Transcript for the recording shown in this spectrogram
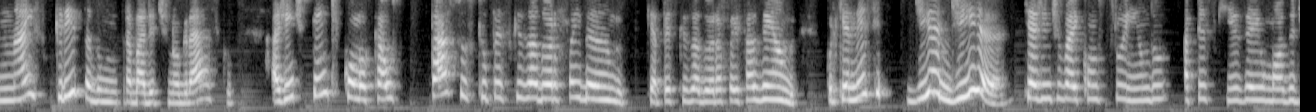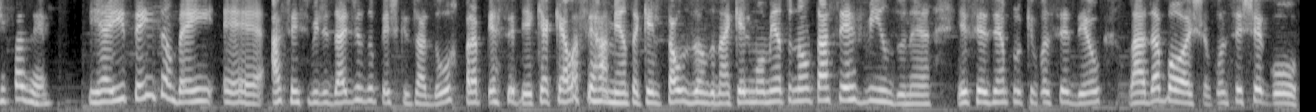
na escrita de um trabalho etnográfico, a gente tem que colocar os passos que o pesquisador foi dando, que a pesquisadora foi fazendo, porque é nesse dia a dia que a gente vai construindo a pesquisa e o modo de fazer. E aí tem também é, a sensibilidade do pesquisador para perceber que aquela ferramenta que ele está usando naquele momento não está servindo, né? Esse exemplo que você deu lá da bocha, quando você chegou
